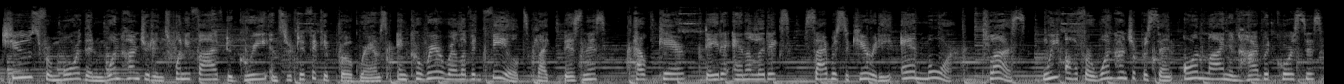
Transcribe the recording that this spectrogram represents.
Choose from more than 125 degree and certificate programs in career relevant fields like business, healthcare, data analytics, cybersecurity, and more. Plus, we offer 100% online and hybrid courses,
